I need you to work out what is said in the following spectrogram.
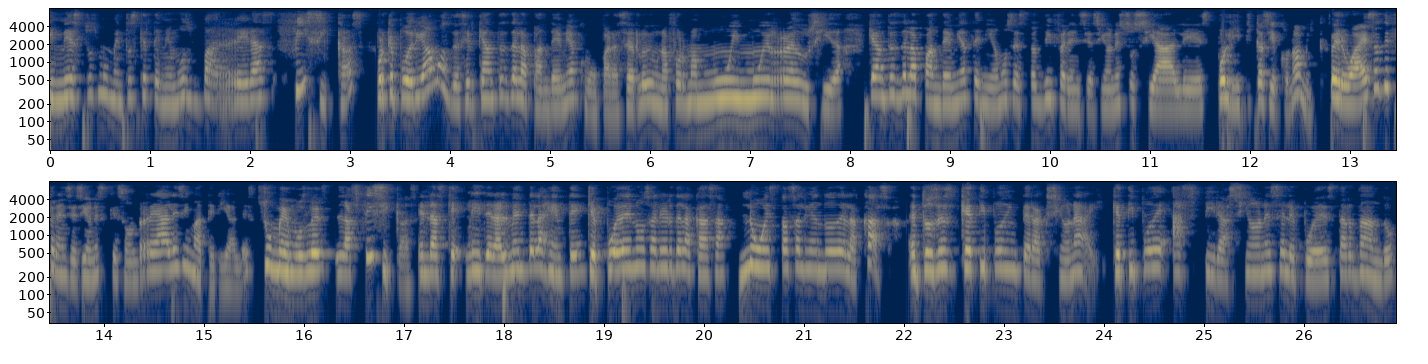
en estos momentos que tenemos barreras físicas, porque podríamos decir que antes de la pandemia, como para hacerlo de una forma muy, muy reducida, que antes de la pandemia teníamos estas diferenciaciones sociales, políticas y económicas, pero a esas diferenciaciones que son reales y materiales, sumémosles las físicas, en las que literalmente la gente que puede no salir de la casa no está saliendo de la casa. Entonces, ¿qué tipo de interacción hay? ¿Qué tipo de aspiraciones se le puede estar dando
